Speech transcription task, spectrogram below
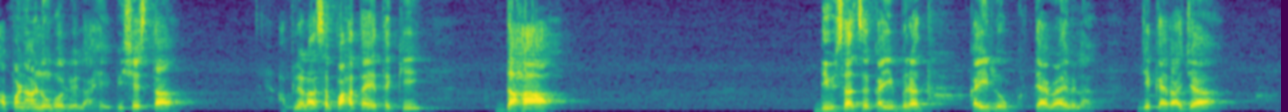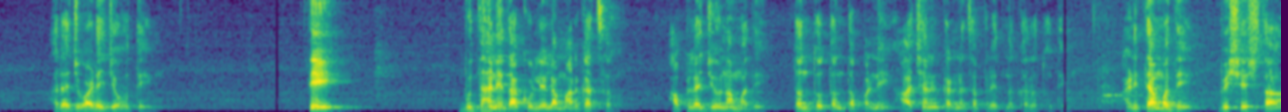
आपण अनुभवलेलं आहे विशेषतः आपल्याला असं पाहता येतं की दहा दिवसाचं काही व्रत काही लोक त्यावेळेला जे काय राजा रजवाडे जे होते ते बुद्धाने दाखवलेल्या मार्गाचं आपल्या जीवनामध्ये तंतोतंतपणे आचरण करण्याचा प्रयत्न करत होते. आणि त्यामध्ये विशेषतः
